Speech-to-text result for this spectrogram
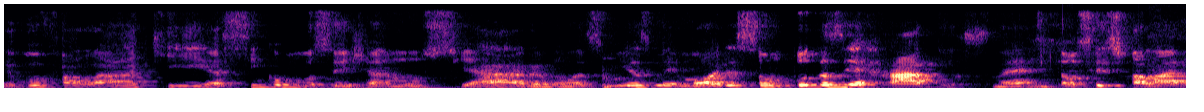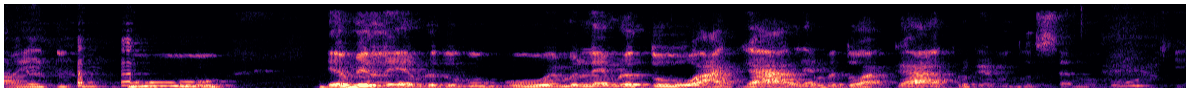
eu vou falar que, assim como vocês já anunciaram, as minhas memórias são todas erradas, né? Então, vocês falaram aí do Gugu, Eu me lembro do Gugu, eu me lembro do H, lembra do H, programa do Luciano Huck?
